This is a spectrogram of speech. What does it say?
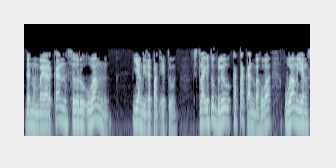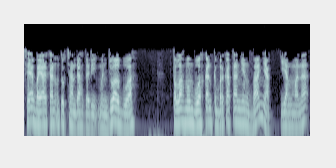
dan membayarkan seluruh uang yang didapat itu. Setelah itu beliau katakan bahwa uang yang saya bayarkan untuk candah dari menjual buah telah membuahkan keberkatan yang banyak yang mana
